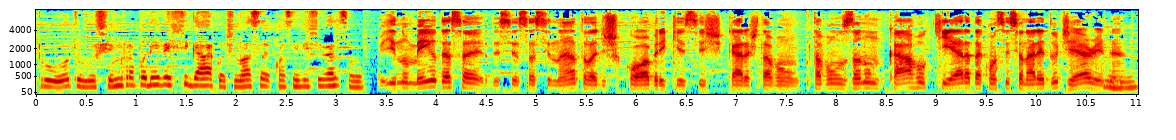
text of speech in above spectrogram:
pro outro no filme pra poder investigar, continuar essa, com essa investigação. E no meio dessa, desse assassinato, ela descobre que esses caras estavam estavam usando um carro que era da concessionária do Jerry, né? Uhum.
